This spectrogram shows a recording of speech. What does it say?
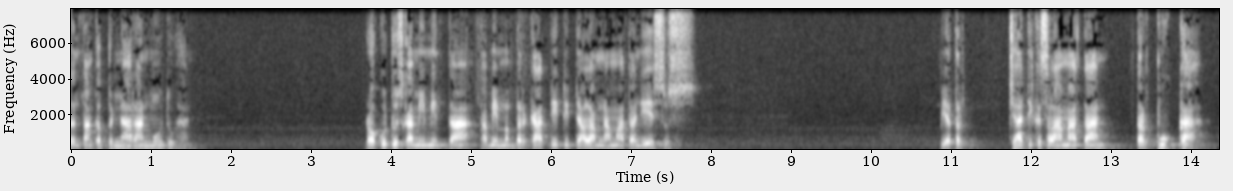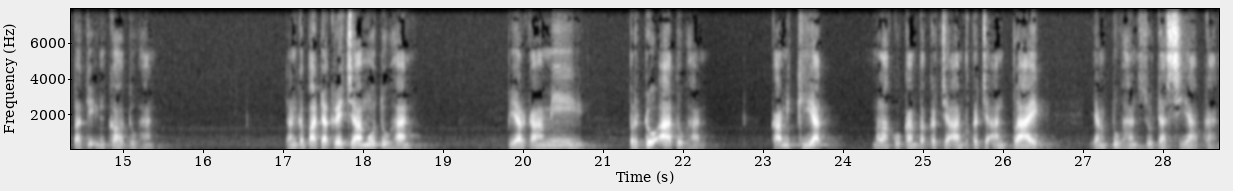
tentang kebenaran-Mu Tuhan. Roh Kudus kami minta, kami memberkati di dalam nama Tuhan Yesus. Biar terjadi keselamatan, terbuka bagi Engkau Tuhan dan kepada gerejamu Tuhan. Biar kami berdoa Tuhan, kami giat melakukan pekerjaan-pekerjaan baik yang Tuhan sudah siapkan.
